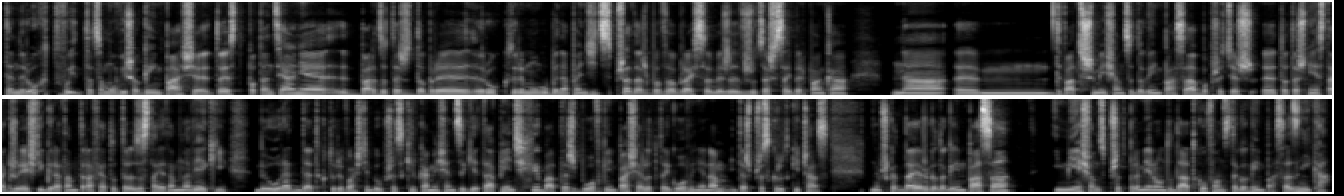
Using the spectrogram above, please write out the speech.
ten ruch, twój, to co mówisz o Game Passie, to jest potencjalnie bardzo też dobry ruch, który mógłby napędzić sprzedaż, bo wyobraź sobie, że wrzucasz Cyberpunka na um, 2-3 miesiące do Game Passa, bo przecież e, to też nie jest tak, że jeśli gra tam trafia, to zostaje tam na wieki. Był Red Dead, który właśnie był przez kilka miesięcy. GTA 5 chyba też było w Game Passie, ale tutaj głowy nie dam i też przez krótki czas. Na przykład dajesz go do Game Passa i miesiąc przed premierą dodatków on z tego Game Passa znika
